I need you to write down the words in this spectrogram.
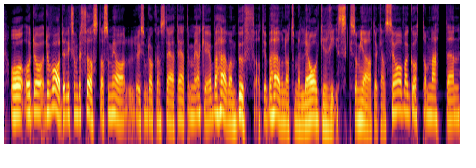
Och, och då, då var det liksom det första som jag liksom då konstaterade att men okej, jag behöver en buffert, jag behöver något som är låg risk, som gör att jag kan sova gott om natten,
